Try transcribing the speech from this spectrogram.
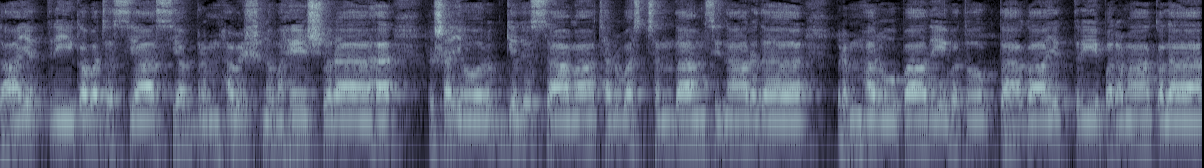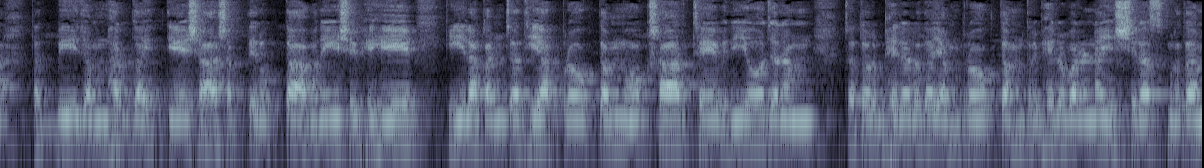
गायत्री कवचस्यास्य ब्रह्मविष्णुमहेश्वराः ऋषयो ऋग्यजुस्सामाथर्वश्छन्दांसि नारद, ब्रह्मरूपा देवतोक्ता गायत्री परमा कला तद्बीजं भर्ग इत्येषा शक्तिरुक्ता मनीषिभिः कीलकञ्च धियः प्रोक्तं मोक्षार्थे विनियोजनं चतुर्भिर्हृदयं प्रोक्तं त्रिभिर्वर्णैः शिरस्मृतं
